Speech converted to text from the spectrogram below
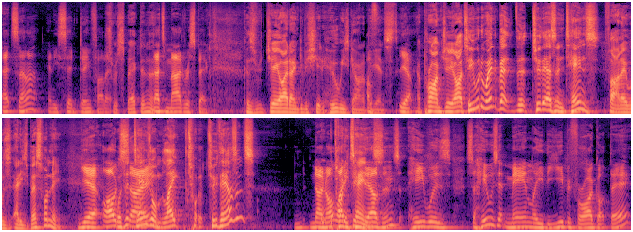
at centre?" And he said, "Dean Whare." It's respect, isn't it? That's mad respect. Because GI don't give a shit who he's going up against. yeah. A prime GI. So he would have went about the 2010s. Whare was at his best, wasn't he? Yeah, I would Was it 10s or late tw- 2000s? No, not late 2010s? 2000s. He was so he was at Manly the year before I got there.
